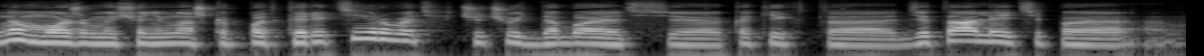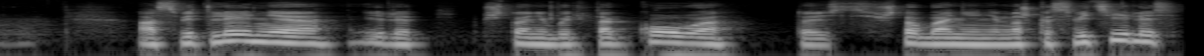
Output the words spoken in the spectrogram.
Но можем еще немножко подкорректировать, чуть-чуть добавить э, каких-то деталей, типа осветления или что-нибудь такого, то есть чтобы они немножко светились.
